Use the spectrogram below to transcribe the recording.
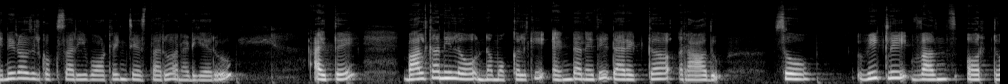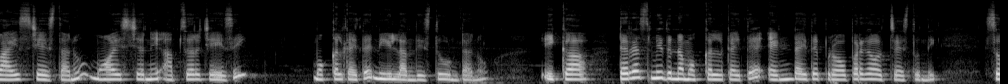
ఎన్ని రోజులకు ఒకసారి వాటరింగ్ చేస్తారు అని అడిగారు. అయితే బాల్కనీలో ఉన్న మొక్కలకి ఎండ్ అనేది డైరెక్ట్గా రాదు. So weekly once or twice చేస్తాను. మాయిశ్చర్ని అబ్జర్వ్ చేసి మొక్కలకైతే నీళ్ళు అందిస్తూ ఉంటాను. ఇక టెర్రస్ మీద ఉన్న మొక్కలకైతే ఎండ్ అయితే ప్రాపర్గా వచ్చేస్తుంది. సో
